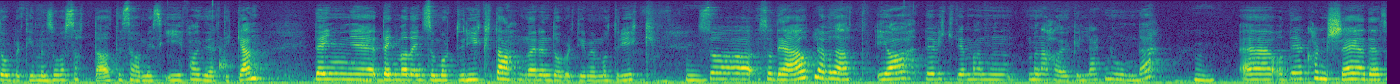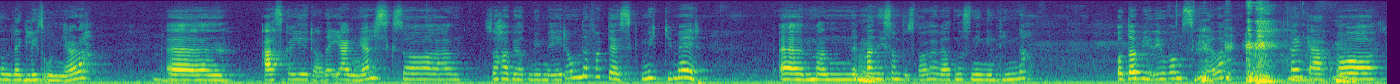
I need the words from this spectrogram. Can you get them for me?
dobbelttimen som var satt av til samisk i fagdidaktikken, den, eh, den var den som måtte ryke da, når en dobbelttime måtte ryke. Mm. Så, så det jeg opplever, er at ja, det er viktig, men, men jeg har jo ikke lært noe om det. Mm. Og det kanskje er det som ligger litt under, da. Eh, jeg skal gjøre det i engelsk, så, så har vi hatt mye mer om det, faktisk. Mye mer. Eh, men, men i samfunnsfag har vi hatt nesten ingenting, da. Og da blir det jo vanskelig, da, tenker jeg. Og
